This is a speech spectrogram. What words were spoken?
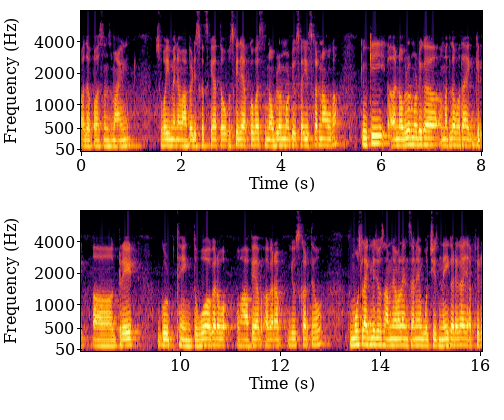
other persons mind so वही मैंने वहाँ पे डिस्कस किया तो उसके लिए आपको बस नोबलर मोटिव का यूज़ करना होगा। क्योंकि नोबलर uh, मोटिव का मतलब होता है ग्रेट गुड थिंग तो वो अगर वहाँ पे आप अगर आप यूज़ करते हो तो मोस्ट लाइकली जो सामने वाला इंसान है वो चीज़ नहीं करेगा या फिर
